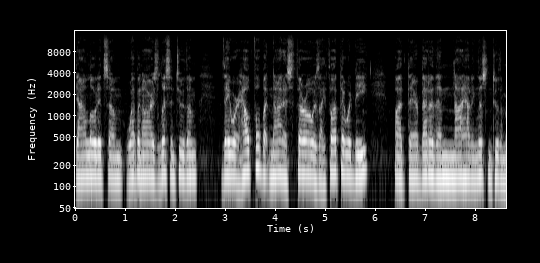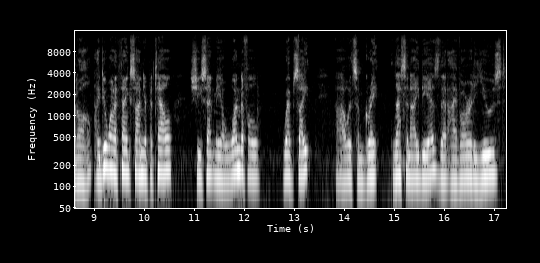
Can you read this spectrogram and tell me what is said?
downloaded some webinars, listened to them. They were helpful, but not as thorough as I thought they would be. But they're better than not having listened to them at all. I do want to thank Sonia Patel. She sent me a wonderful website uh, with some great lesson ideas that I've already used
